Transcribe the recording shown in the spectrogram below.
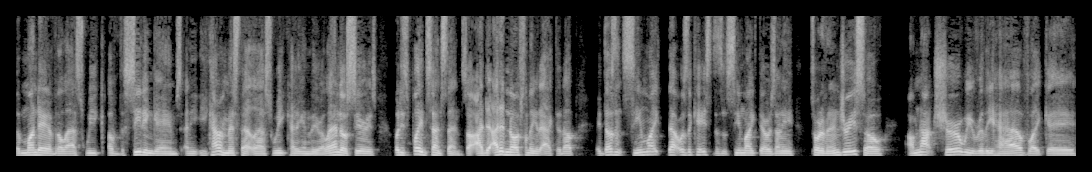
the Monday of the last week of the seeding games, and he, he kind of missed that last week heading into the Orlando series but he's played since then. So I, I didn't know if something had acted up. It doesn't seem like that was the case. It doesn't seem like there was any sort of an injury. So I'm not sure we really have like a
